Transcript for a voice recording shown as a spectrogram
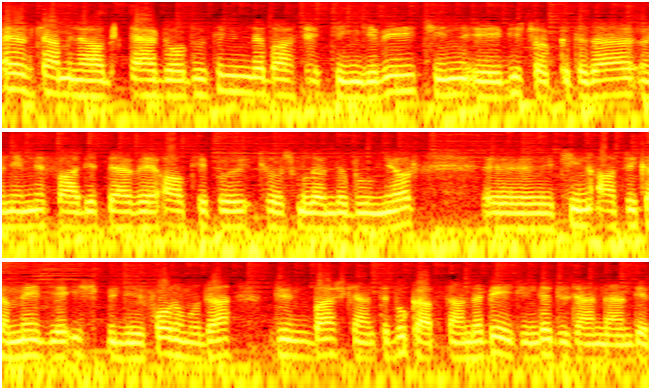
Evet Kamil abi Erdoğdu senin de bahsettiğin gibi Çin e, birçok kıtada önemli faaliyetler ve altyapı çalışmalarında bulunuyor. E, Çin Afrika Medya İşbirliği Forumu da dün başkenti bu kapsamda Beijing'de düzenlendi.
